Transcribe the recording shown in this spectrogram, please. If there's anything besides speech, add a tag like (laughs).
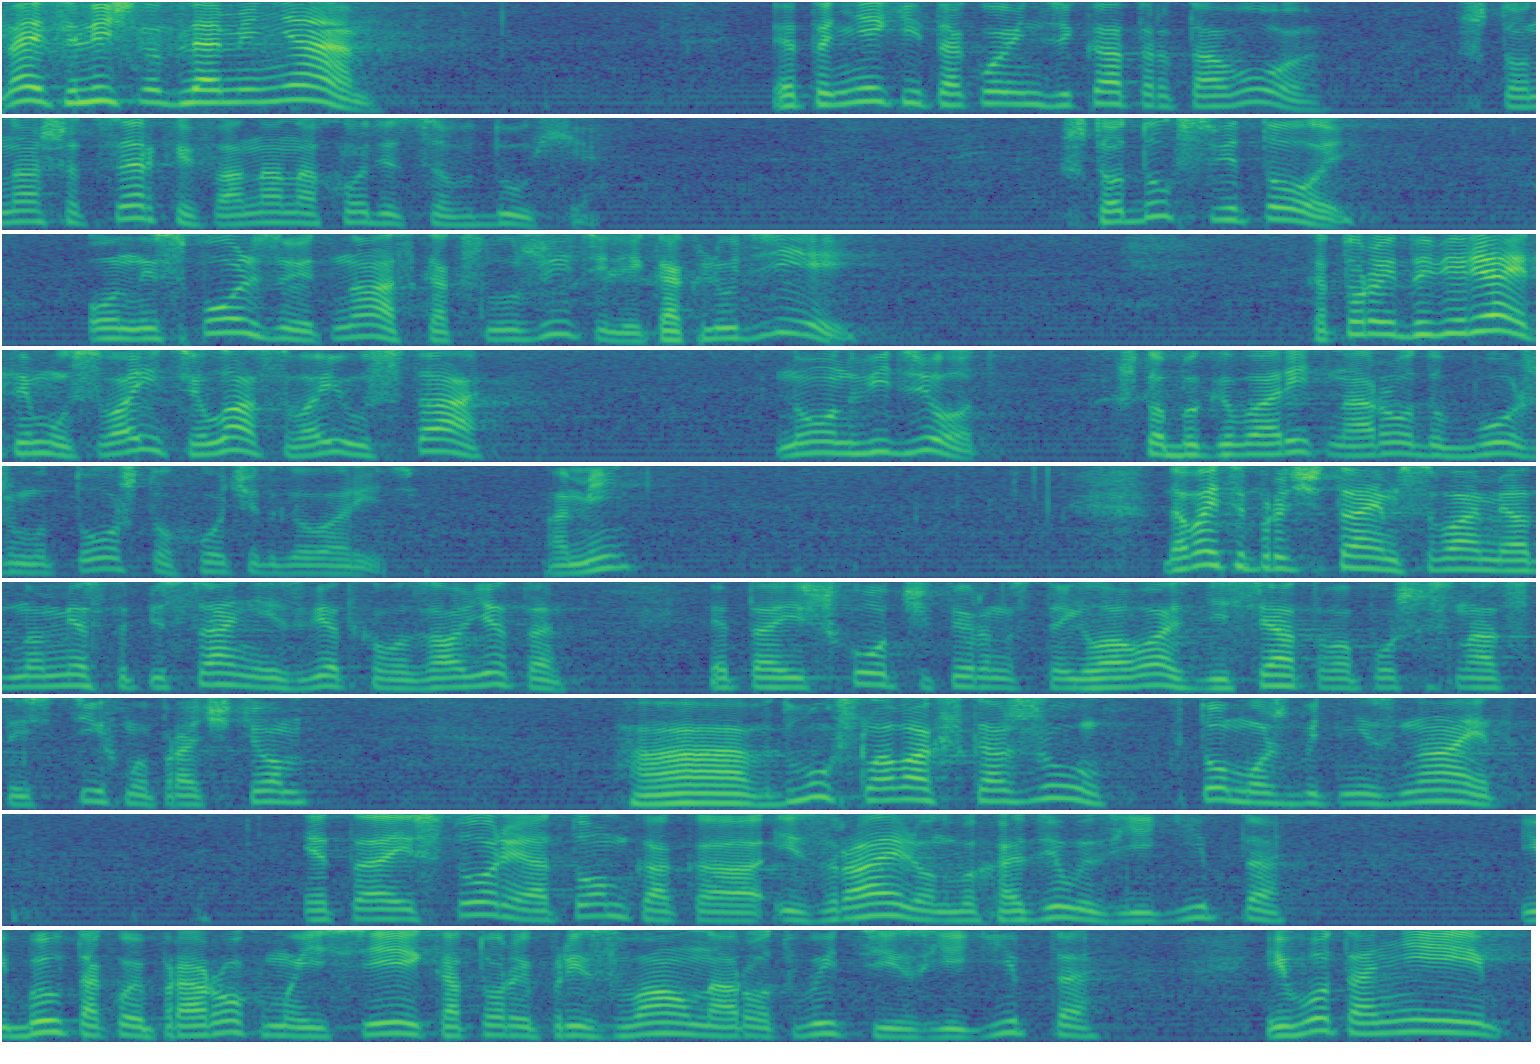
Знаете, лично для меня это некий такой индикатор того, что наша церковь, она находится в духе. Что Дух Святой, Он использует нас как служителей, как людей, которые доверяют Ему свои тела, свои уста, но Он ведет, чтобы говорить народу Божьему то, что хочет говорить. Аминь. Давайте прочитаем с вами одно место Писания из Ветхого Завета. Это Исход, 14 глава, с 10 по 16 стих мы прочтем. А, в двух словах скажу, кто, может быть, не знает. Это история о том, как а, Израиль, он выходил из Египта, и был такой пророк Моисей, который призвал народ выйти из Египта. И вот они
